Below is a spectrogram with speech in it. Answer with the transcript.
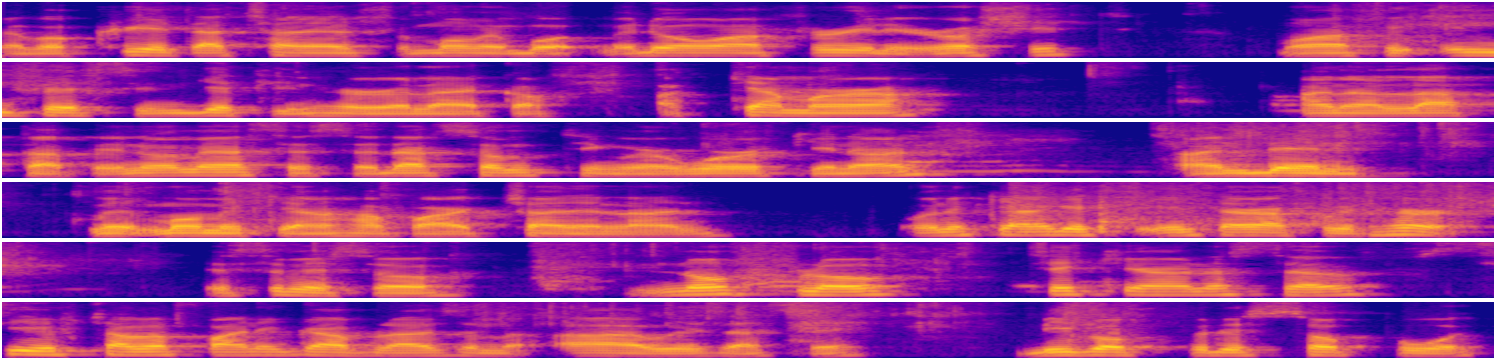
I go create a channel for mommy, but me don't want to really rush it. Want to invest in getting her like a, a camera and a laptop. You know what I say? So that's something we're working on. And then my mommy can have our channel and you can get to interact with her. You see me? So no love, take care of yourself, safe travel for the gravel as I always I say. Big up for the support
